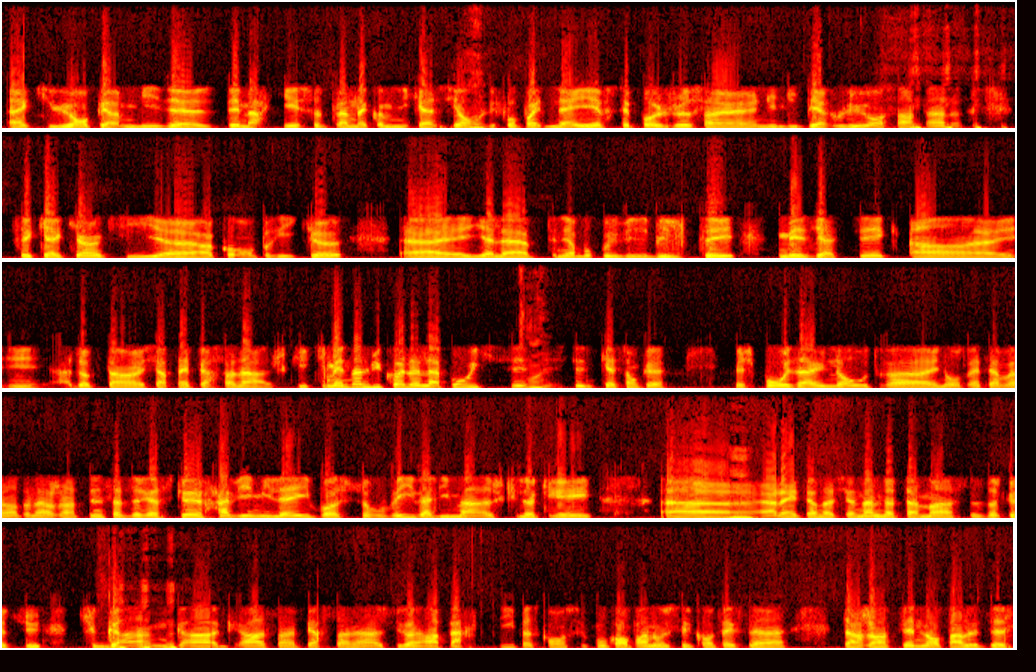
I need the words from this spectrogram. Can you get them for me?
Euh, qui lui ont permis de se démarquer sur le plan de la communication. Il faut pas être naïf, c'est pas juste un uluberlu, on s'entend. c'est quelqu'un qui euh, a compris que euh, il allait obtenir beaucoup de visibilité médiatique en adoptant un certain personnage, qui, qui, maintenant lui colle à la peau. c'est, une question que, que je posais à une autre, une autre intervenante en Argentine, c'est-à-dire est-ce que Javier Milei va survivre à l'image qu'il a créée? Euh, à l'international notamment. C'est-à-dire que tu, tu gagnes grâce à un personnage, tu gagnes en partie, parce qu'on faut comprendre aussi le contexte d'Argentine. On parlait de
